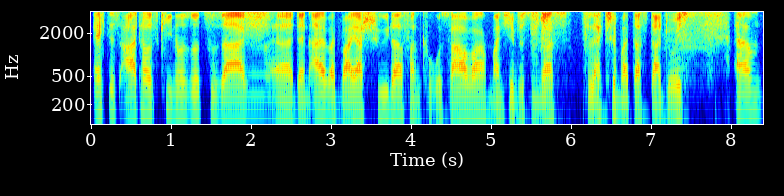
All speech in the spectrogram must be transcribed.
Echtes Arthouse-Kino sozusagen, äh, denn Albert war ja Schüler von Kurosawa, manche wissen das, vielleicht schimmert das da durch. Ähm,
